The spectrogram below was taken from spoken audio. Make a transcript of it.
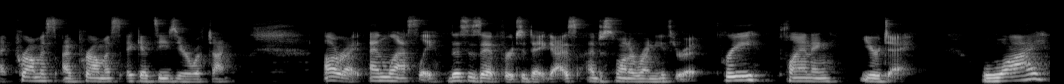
I promise, I promise it gets easier with time. All right. And lastly, this is it for today, guys. I just want to run you through it. Pre planning your day. Why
